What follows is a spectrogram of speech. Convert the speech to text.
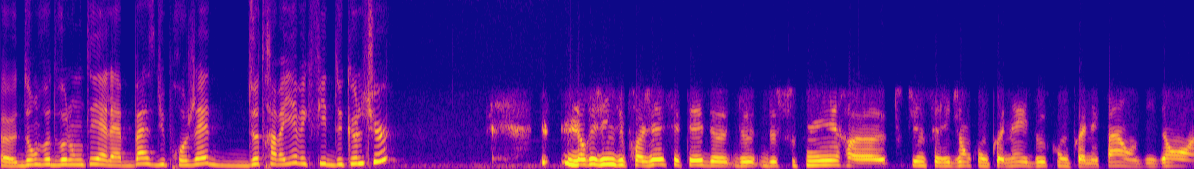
dans votre volonté à la base du projet de travailler avec Feed the Culture? L'origine du projet, c'était de, de, soutenir euh, toute une série de gens qu'on connaît et d'autres qu'on ne connaît pas en se disant euh,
